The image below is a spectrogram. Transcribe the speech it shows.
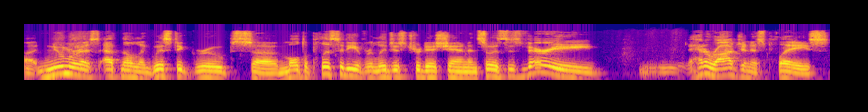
uh, numerous ethno linguistic groups, uh, multiplicity of religious tradition. And so it's this very heterogeneous place.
